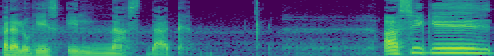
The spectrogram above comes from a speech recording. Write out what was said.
para lo que es el Nasdaq. Así que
